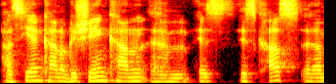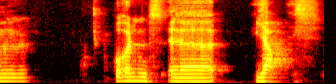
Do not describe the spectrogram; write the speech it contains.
passieren kann und geschehen kann, ähm, ist, ist krass. Ähm, und äh, ja, ich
